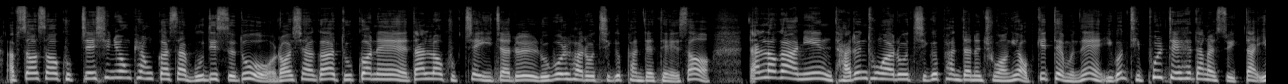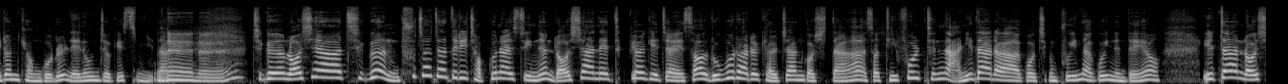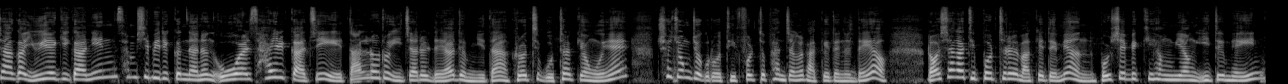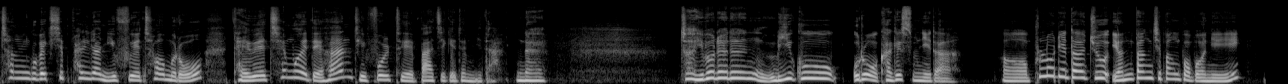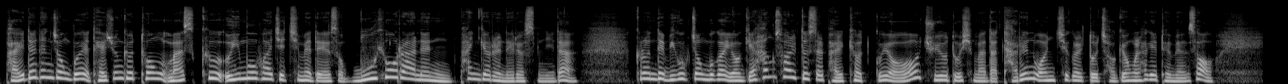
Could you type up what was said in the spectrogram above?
앞서서 국제 신용평가사 무디스도 러시아가 두 건의 달러 국채 이자를 루블화로 지급한 데 대해서 달러가 아닌 다른 통화로 지급한다는 조항이 없기 때문에 이건 디폴트에 해당할 수 있다 이런 경고를 내놓은 적이 있습니다. 네네. 지금 러시아 측은 투자자들이 접근할 수 있는 러시아 내 특별 계좌에서 루블화를 결제한 것이다. 그래서 디폴트는 아니다라고 지금 부인하고 있는데요. 일단 러시아가 유예 기간인 30일이 끝나는 5월 4일까지 달러로 이자를 내야 됩니다. 그렇지 못할 경우에 최종적으로 디폴트 판정을 받게 되는데요. 러시아가 디폴트를 맞게 되면 볼셰비키 혁명 이듬해인 1918년 이후에 처음으로 대외 채무에 대한 디폴트에 빠지게 됩니다. 네. 자, 이번에는 미국으로 가겠습니다. 어, 플로리다주 연방지방법원이 바이든 행정부의 대중교통 마스크 의무화 지침에 대해서 무효라는 판결을 내렸습니다. 그런데 미국 정부가 여기에 항소할 뜻을 밝혔고요. 주요 도시마다 다른 원칙을 또 적용을 하게 되면서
